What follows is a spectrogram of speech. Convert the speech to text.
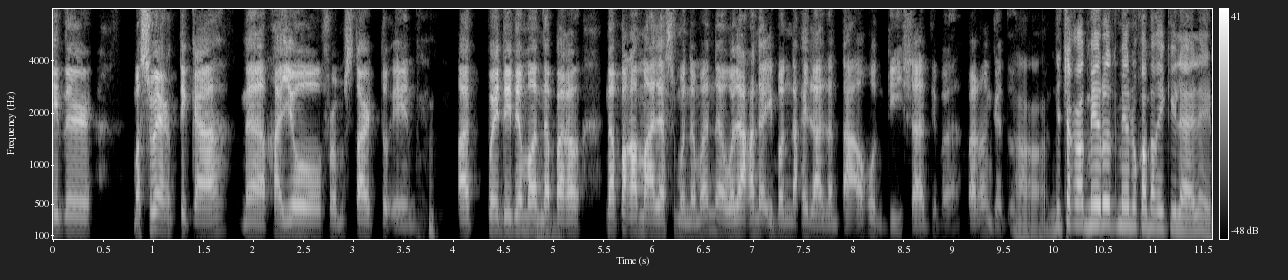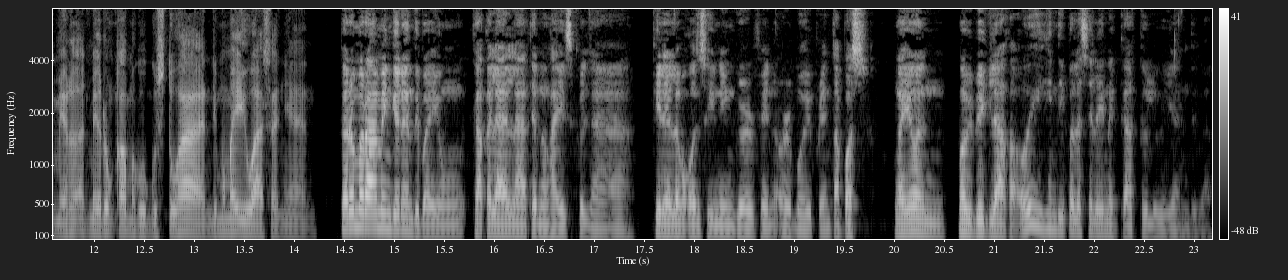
either maswerte ka na kayo from start to end at pwede naman na Hmm. parang napakamalas mo naman na wala ka na ibang nakilalang tao kundi siya, 'di ba? Parang gano'n. Ah, di tsaka meron meron ka makikilala eh. Meron at meron ka magugustuhan. Hindi mo maiiwasan 'yan. Pero maraming ganun, di ba? Yung kakilala natin ng high school na kilala mo kung sino yung girlfriend or boyfriend. Tapos, ngayon, mabibigla ka, oy, hindi pala sila yung nagkatuluyan, di ba?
